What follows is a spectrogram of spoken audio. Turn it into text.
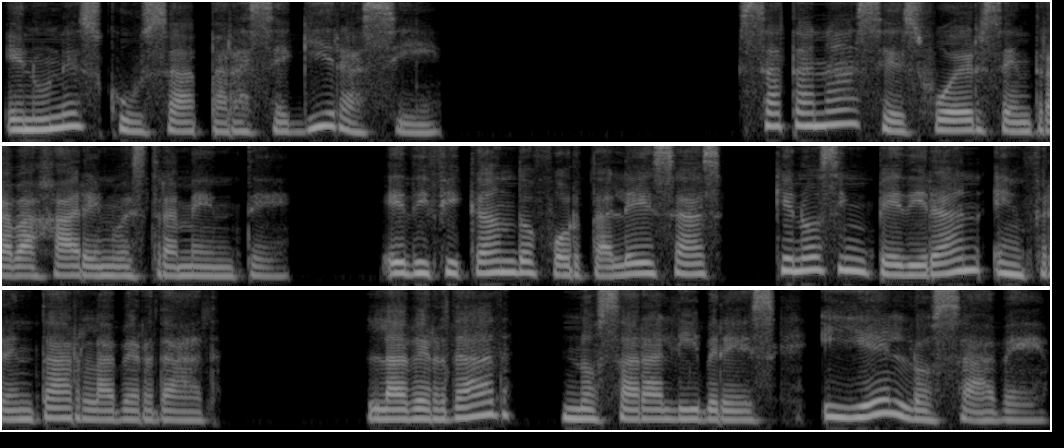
en una excusa para seguir así. Satanás se esfuerza en trabajar en nuestra mente, edificando fortalezas que nos impedirán enfrentar la verdad. La verdad nos hará libres y Él lo sabe.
